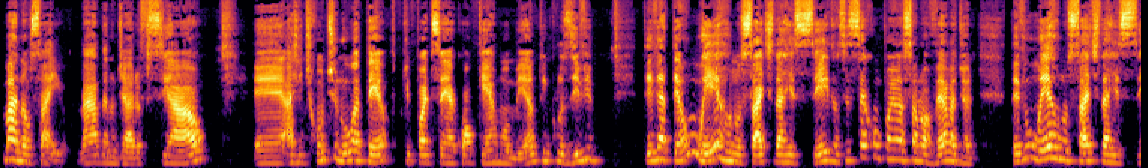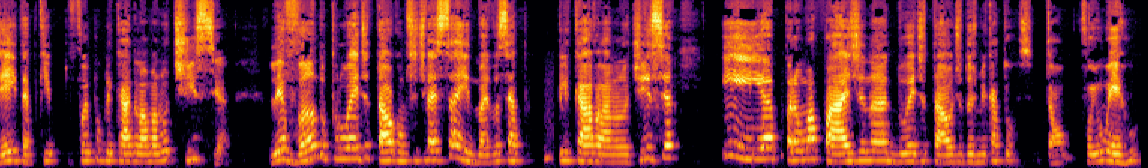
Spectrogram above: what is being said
Mas não saiu nada no Diário Oficial. É, a gente continua atento, que pode sair a qualquer momento. Inclusive, Teve até um erro no site da Receita. Não sei se você acompanhou essa novela, Johnny. Teve um erro no site da Receita, porque foi publicada lá uma notícia, levando para o edital, como se tivesse saído. Mas você clicava lá na notícia e ia para uma página do edital de 2014. Então, foi um erro.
